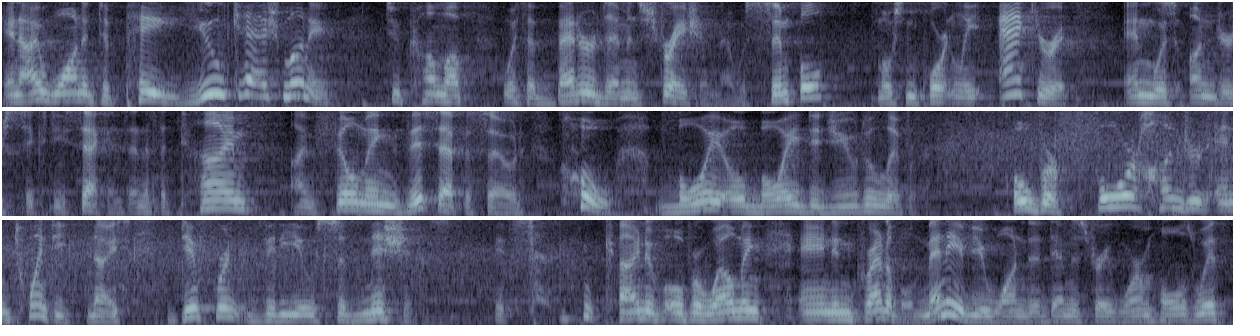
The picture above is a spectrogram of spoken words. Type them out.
and I wanted to pay you cash money to come up with a better demonstration that was simple, most importantly, accurate, and was under 60 seconds. And at the time I'm filming this episode, oh boy, oh boy, did you deliver. Over 420 nice different video submissions. It's kind of overwhelming and incredible. Many of you wanted to demonstrate wormholes with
